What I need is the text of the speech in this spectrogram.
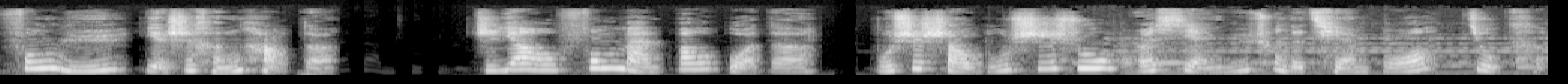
丰腴也是很好的，只要丰满包裹的不是少读诗书而显愚蠢的浅薄就可。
